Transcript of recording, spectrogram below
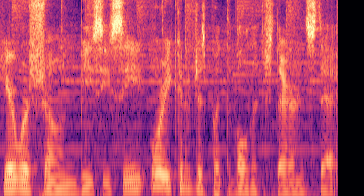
Here we're shown VCC, or you could have just put the voltage there instead.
